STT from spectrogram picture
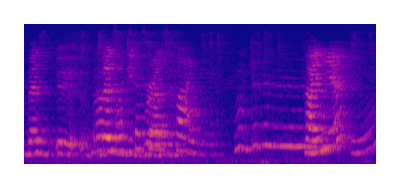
Są Brother. fajne. Fajnie? Mhm.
